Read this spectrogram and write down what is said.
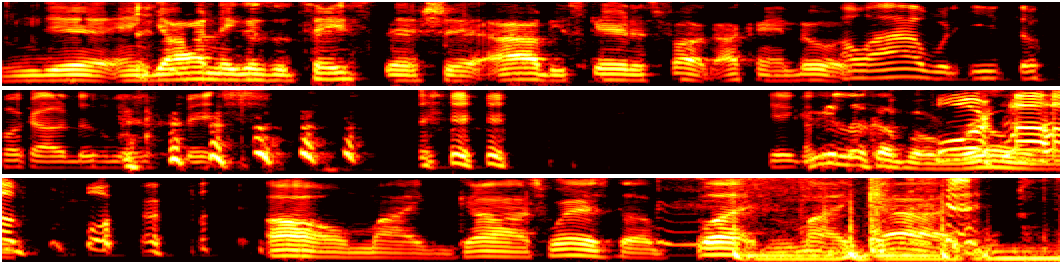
Yeah, and y'all niggas will taste that shit. I'll be scared as fuck. I can't do it. Oh, I would eat the fuck out of this little bitch. Let me look up a Poor real one. Poor Oh my gosh, where's the button? My god.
